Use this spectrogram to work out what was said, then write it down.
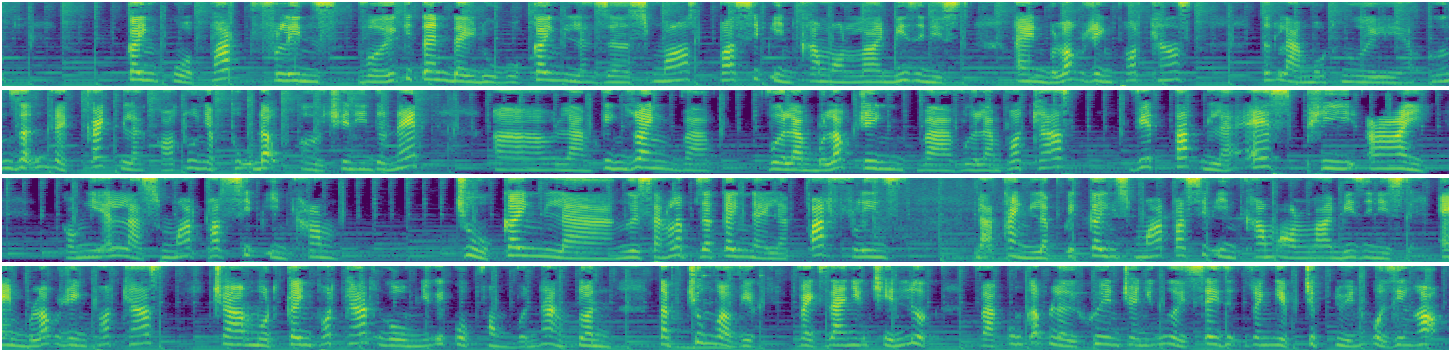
Kênh của Pat Flynn với cái tên đầy đủ của kênh là The Smart Passive Income Online Business and Blogging Podcast tức là một người hướng dẫn về cách là có thu nhập thụ động ở trên internet à, làm kinh doanh và vừa làm blogging và vừa làm podcast. Viết tắt là SPI có nghĩa là Smart Passive Income. Chủ kênh là, người sáng lập ra kênh này là Pat Flynn đã thành lập cái kênh Smart Passive Income Online Business and Blogging Podcast. Cho một kênh podcast gồm những cái cuộc phỏng vấn hàng tuần, tập trung vào việc vạch ra những chiến lược và cung cấp lời khuyên cho những người xây dựng doanh nghiệp trực tuyến của riêng họ.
